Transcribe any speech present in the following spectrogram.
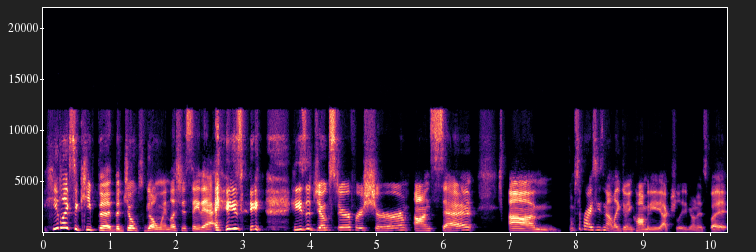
he likes to keep the the jokes going. Let's just say that. He's he, he's a jokester for sure on set. Um I'm surprised he's not like doing comedy actually to be honest, but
